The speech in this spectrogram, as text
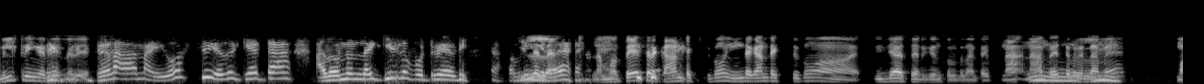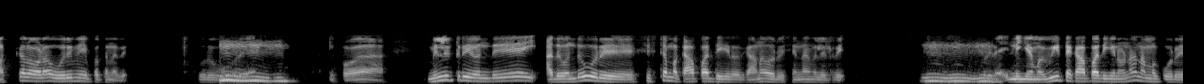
மிலிட்டரிங்கிறது என்னது? ஏன்னா நான் யோசிச்சு ஏதோ கேட்டா அது ஒண்ணும் இல்ல கீழே போட்டுருவேன் அப்படி இல்ல இல்ல. நம்ம பேசுற கான்டெக்ட்டுக்கும் இந்த கான்டெக்ட்டுக்கும் வித்தியாசம் இருக்குன்னு சொல்லிட்டு டைப் நான் நான் பேசுறது எல்லாமே. மக்களோட உரிமையை பத்தினது. ஒரு. இப்போ மிலிட்டரி வந்து அது வந்து ஒரு சிஸ்டமை காப்பாத்திக்கிறதுக்கான ஒரு விஷயம் தான் மிலிட்டரி ம், ம், ம். இன்னைக்கு நம்ம வீட்டை காப்பாத்திக்கணும்னா நமக்கு ஒரு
